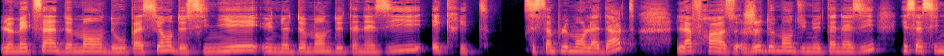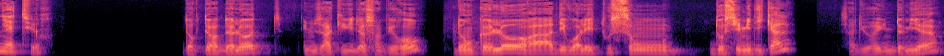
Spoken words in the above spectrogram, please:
Le médecin demande au patient de signer une demande d'euthanasie écrite. C'est simplement la date, la phrase Je demande une euthanasie et sa signature. Docteur Delotte, il nous a accueillis dans son bureau. Donc euh, Laure a dévoilé tout son dossier médical. Ça a duré une demi-heure.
